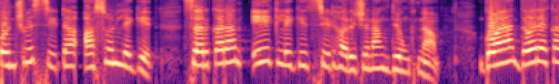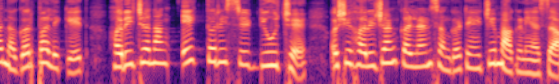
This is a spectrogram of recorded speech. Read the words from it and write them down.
पंचवीस सिटां आसून लेगीत सरकारान एक लेगीत सीट हरिजनांक दिवंक ना गोंयांत दर एका नगरपालिकेत हरिजनांक एक तरी सीट दिवचे अशी हरिजन कल्याण संघटनेची मागणी आसा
